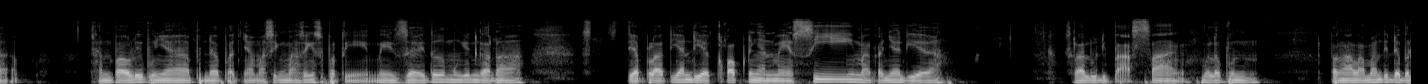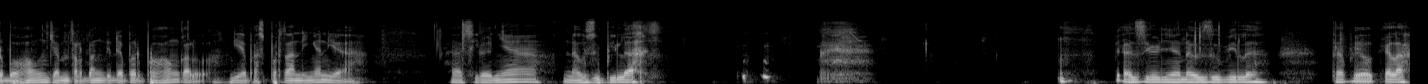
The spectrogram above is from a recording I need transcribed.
San Pauli punya pendapatnya masing-masing seperti Meza itu mungkin karena setiap pelatihan dia klop dengan Messi makanya dia selalu dipasang. Walaupun pengalaman tidak berbohong jam terbang tidak berbohong kalau dia pas pertandingan ya hasilnya nauzubillah. Hasilnya nauzubillah. Tapi oke okay lah.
